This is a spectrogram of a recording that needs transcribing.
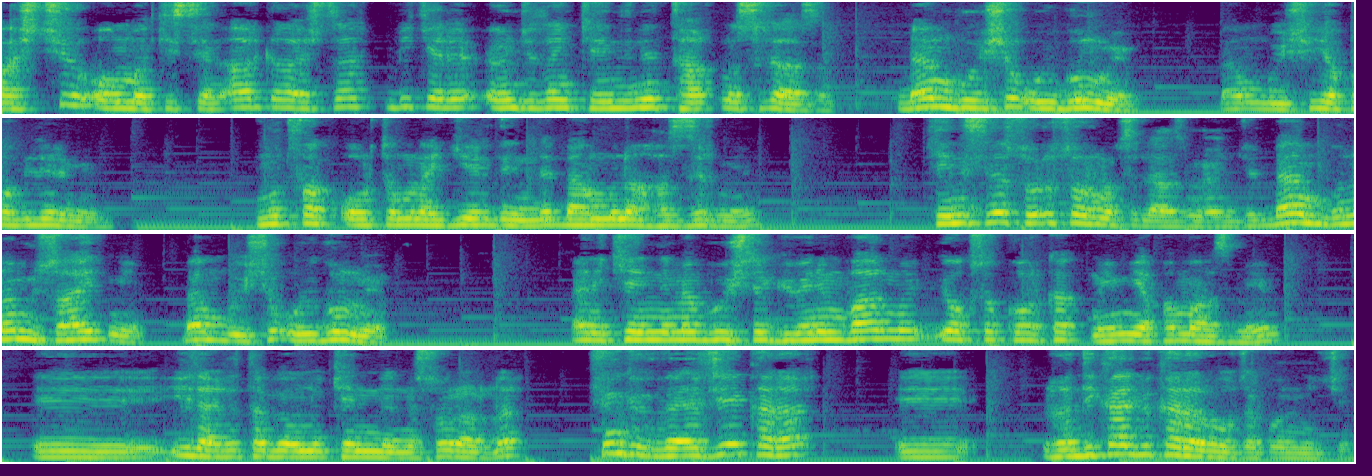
aşçı olmak isteyen arkadaşlar bir kere önceden kendini tartması lazım. Ben bu işe uygun muyum? Ben bu işi yapabilir miyim? Mutfak ortamına girdiğinde ben buna hazır mıyım? Kendisine soru sorması lazım önce. Ben buna müsait miyim? Ben bu işe uygun muyum? Yani kendime bu işte güvenim var mı yoksa korkak mıyım, yapamaz mıyım? Ee, ileride tabii onu kendilerine sorarlar. Çünkü vereceği karar e, radikal bir karar olacak onun için.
